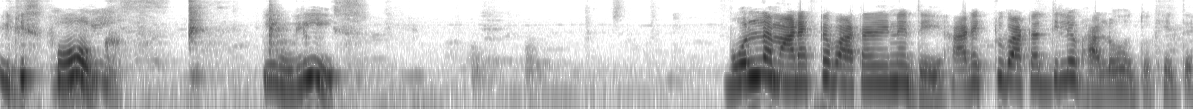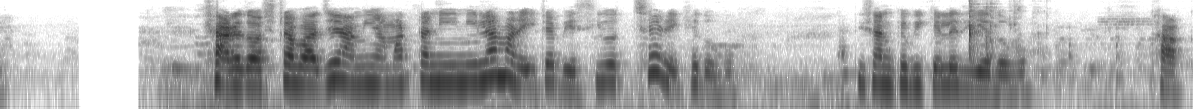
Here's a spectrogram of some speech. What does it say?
ইট ইস ফোক ইংলিশ বললাম, আর একটা বাটার এনে দে। আর একটু বাটার দিলে ভালো হতো খেতে। সাড়ে দশটা বাজে, আমি আমারটা নিয়ে নিলাম, আর এইটা বেশি হচ্ছে, রেখে দেবো। কিষানকে বিকেলে দিয়ে দেবো। থাক।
